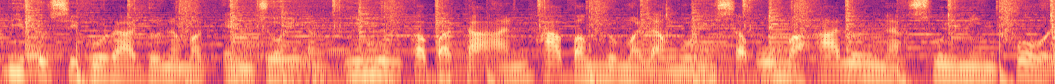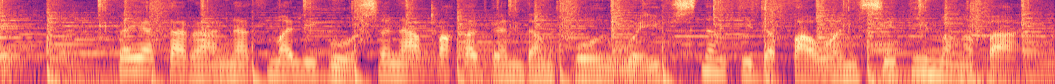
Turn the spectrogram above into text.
Dito sigurado na mag-enjoy ang inyong kabataan habang lumalangoy sa umaalon na swimming pool. Kaya tara na't maligo sa napakagandang Cool Waves ng Kidapawan City mga ba.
